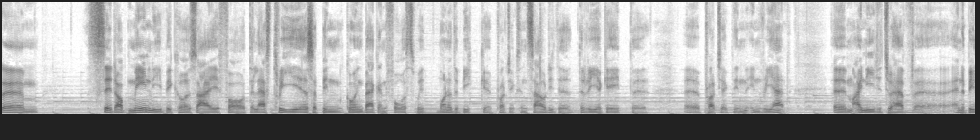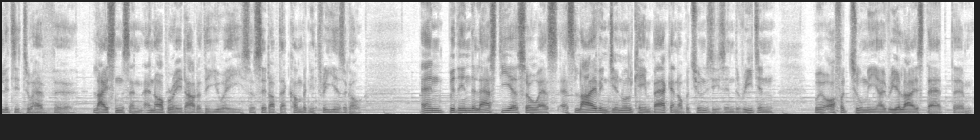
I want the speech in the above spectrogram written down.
Um, set up mainly because I, for the last three years, have been going back and forth with one of the big uh, projects in Saudi, the, the Riyadh Gate uh, uh, project in, in Riyadh. Um, I needed to have uh, an ability to have uh, license and, and operate out of the UAE, so set up that company three years ago. And within the last year or so, as, as live in general came back and opportunities in the region were offered to me, I realized that um,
